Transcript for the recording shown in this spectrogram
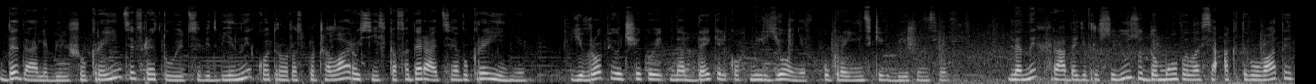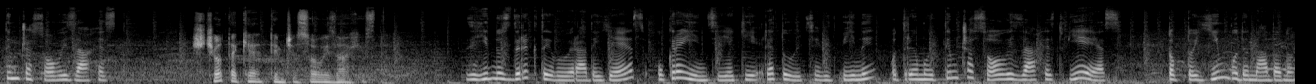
Дедалі більше українців рятуються від війни, котру розпочала Російська Федерація в Україні. В Європі очікують на декількох мільйонів українських біженців. Для них Рада Євросоюзу домовилася активувати тимчасовий захист. Що таке тимчасовий захист? Згідно з директивою Ради ЄС, українці, які рятуються від війни, отримують тимчасовий захист в ЄС, тобто їм буде надано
